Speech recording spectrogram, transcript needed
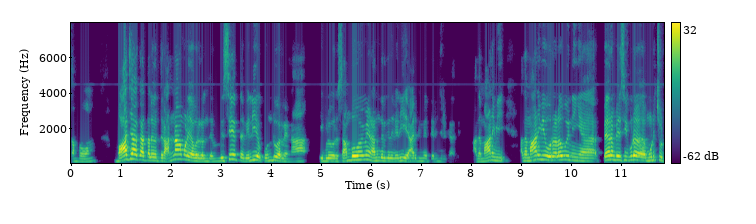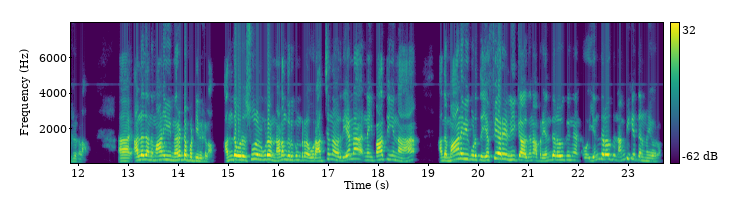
சம்பவம் பாஜக தலைவர் திரு அண்ணாமலை அவர்கள் இந்த விஷயத்தை வெளியே கொண்டு வரலைன்னா இப்படி ஒரு சம்பவமே நடந்திருக்குது வெளியே யாருக்குமே தெரிஞ்சிருக்காது. அந்த மாணவி அந்த மாணவி ஓரளவு நீங்க பேரம் பேசி கூட முடிச்சு விட்டுருக்கலாம். அல்லது அந்த மாணவி மிரட்டப்பட்டிருக்கலாம். அந்த ஒரு சூழல் கூட நடந்திருக்குன்ற ஒரு அச்சம் தான் வருது. ஏன்னா இன்னைக்கு பாத்தீங்கன்னா அந்த மாணவி கொடுத்த எஃப்ஐஆரே லீக் ஆகுதுன்னா அப்புறம் எந்த அளவுக்குங்க எந்த அளவுக்கு நம்பிக்கைத்தன்மை வரும்?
